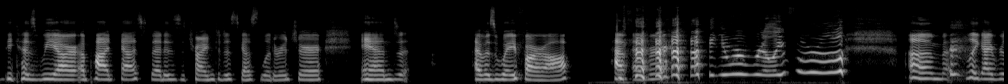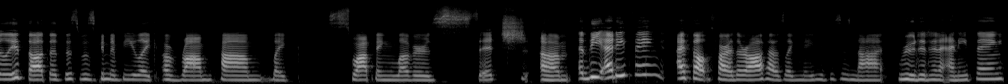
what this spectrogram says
because we are a podcast that is trying to discuss literature, and I was way far off. However, you were really far. Um, like I really thought that this was gonna be like a rom com, like swapping lovers sitch. Um, and the Eddie thing, I felt farther off. I was like, maybe this is not rooted in anything.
